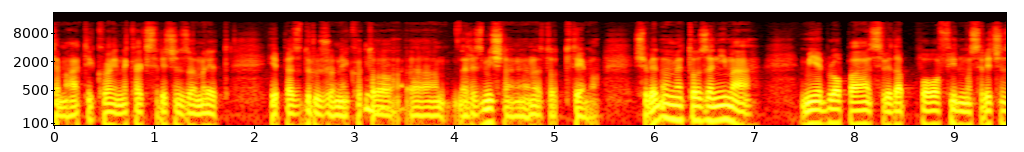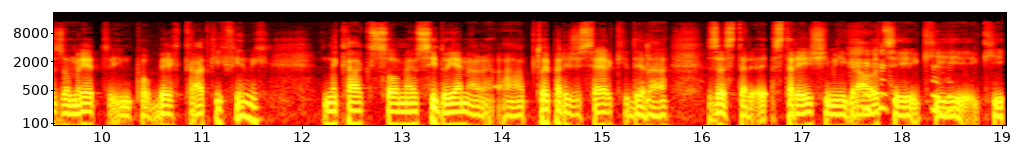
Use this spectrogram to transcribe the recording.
tematiko in nekako srečen za umret je pa združil neko to uh, razmišljanje na to temo. Še vedno me to zanima, mi je bilo pa seveda po filmu Srečen za umret in po obeh kratkih filmih, nekako so me vsi dojemali. Uh, to je pa režiser, ki dela z star, starejšimi igravci ki, ki,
